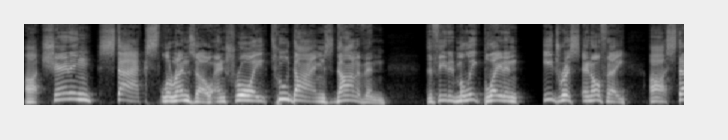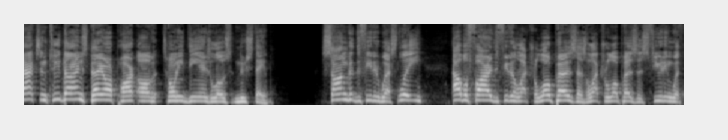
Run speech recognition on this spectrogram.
Uh, Channing Stacks Lorenzo and Troy Two Dimes Donovan defeated Malik Blade and Idris Enofe uh, Stacks and Two Dimes, they are part of Tony D'Angelo's new stable. Sanga defeated Wes Lee. Alba Fyre defeated Elektra Lopez as Elektra Lopez is feuding with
